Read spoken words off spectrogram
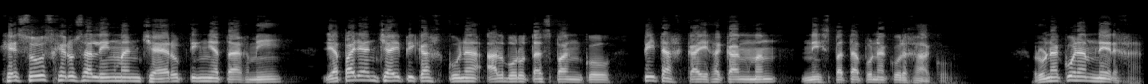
Jesus Jerusalenman chayruptinñataqmi, llapallan chaypi kaqkuna alborotaspanko, pitaq kayqa kanman nispatapunakurqaku. Runakunam nerja.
